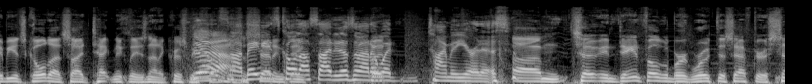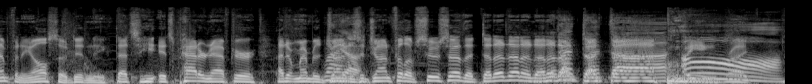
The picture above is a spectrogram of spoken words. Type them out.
Baby, it's cold outside. Technically, is not a Christmas. Yeah. song. It's It's not, a baby, it's cold thing. outside. It doesn't matter But- what time of the year it is. Um, so, and Dan Fogelberg wrote this after a symphony, also, didn't he? That's he. It's patterned after. I don't remember. John, Right. Is it John Philip Sousa? The da da da da da da da da. Being right. Aw.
